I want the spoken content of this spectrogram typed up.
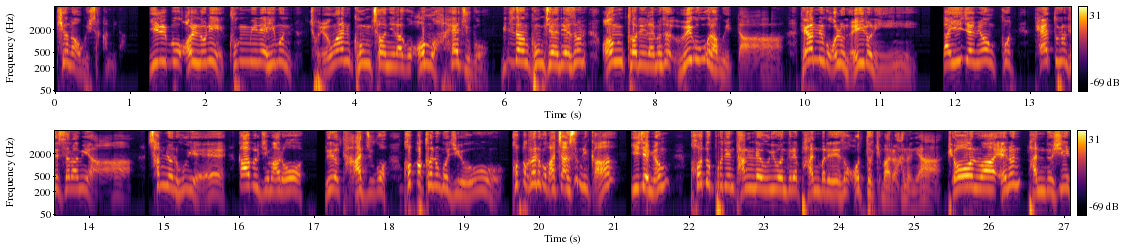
튀어나오기 시작합니다. 일부 언론이 국민의힘은 조용한 공천이라고 엄호해주고 민주당 공천에 대해서는 엉터리라면서 왜곡을 하고 있다. 대한민국 언론 왜 이러니? 나 이재명 곧 대통령 될 사람이야. 3년 후에 까불지 마로 너희들 다 주고 컵박하는 거지요. 컵박하는 거 맞지 않습니까? 이재명 컷오프된 당내 의원들의 반발에 대해서 어떻게 말을 하느냐. 변화에는 반드시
